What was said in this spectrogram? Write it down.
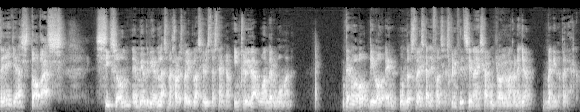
de ellas, todas, sí son, en mi opinión, las mejores películas que he visto este año, incluida Wonder Woman. De nuevo, vivo en 123 Calle Falsa Springfield. Si tenéis algún problema con ello, venido a pelear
